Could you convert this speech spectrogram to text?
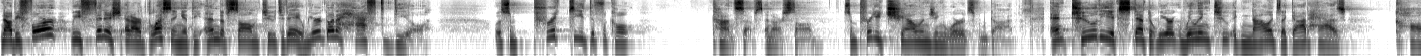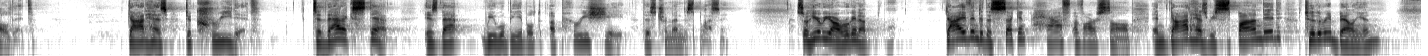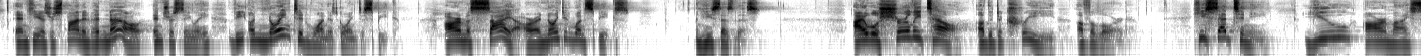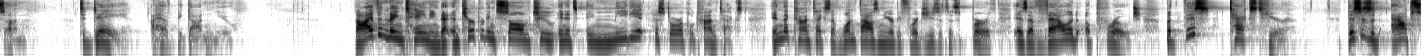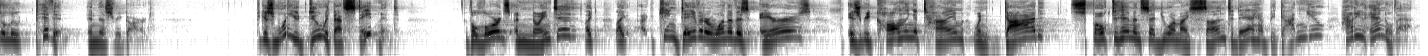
Now, before we finish at our blessing at the end of Psalm 2 today, we are going to have to deal with some pretty difficult concepts in our psalm, some pretty challenging words from God. And to the extent that we are willing to acknowledge that God has called it, God has decreed it, to that extent is that we will be able to appreciate this tremendous blessing. So here we are. We're going to dive into the second half of our psalm. And God has responded to the rebellion, and he has responded. But now, interestingly, the anointed one is going to speak. Our Messiah, our anointed one, speaks. And he says this I will surely tell of the decree of the Lord. He said to me, You are my son. Today I have begotten you. Now, I've been maintaining that interpreting Psalm 2 in its immediate historical context, in the context of 1,000 years before Jesus' birth, is a valid approach. But this text here, this is an absolute pivot in this regard. Because what do you do with that statement? The Lord's anointed, like, like uh, King David or one of his heirs, is recalling a time when God spoke to him and said, You are my son, today I have begotten you? How do you handle that?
